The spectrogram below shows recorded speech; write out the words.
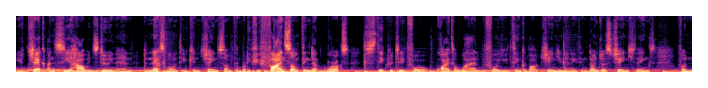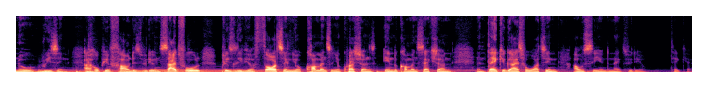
you check and see how it's doing and the next month you can change something but if you find something that works stick with it for quite a while before you think about changing anything don't just change things for no reason i hope you found this video insightful please leave your thoughts and your comments and your questions in the comment section and thank you guys for watching. I will see you in the next video. Take care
